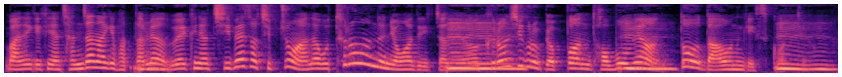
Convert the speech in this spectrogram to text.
만약에 그냥 잔잔하게 봤다면 왜 그냥 집에서 집중 안 하고 틀어놓는 영화들 있잖아요. 음. 그런 식으로 몇 번 더 보면 음. 또 나오는 게 있을 것 같아요. 음.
